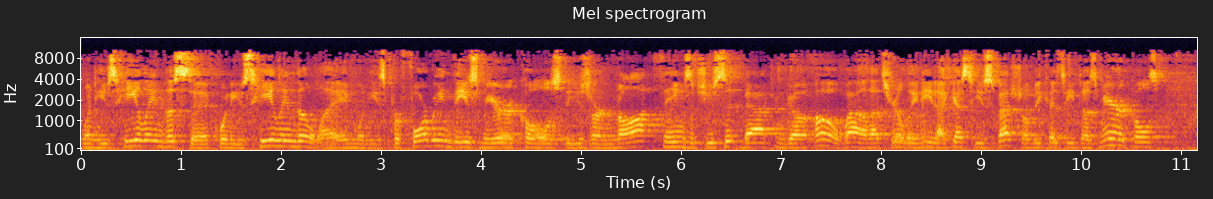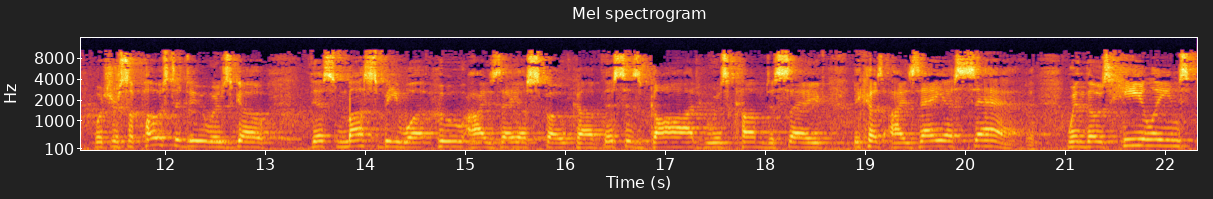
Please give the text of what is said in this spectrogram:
when he's healing the sick, when he's healing the lame, when he's performing these miracles, these are not things that you sit back and go, oh, wow, that's really neat. I guess he's special because he does miracles. What you're supposed to do is go, this must be what who Isaiah spoke of. This is God who has come to save because Isaiah said when those healings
